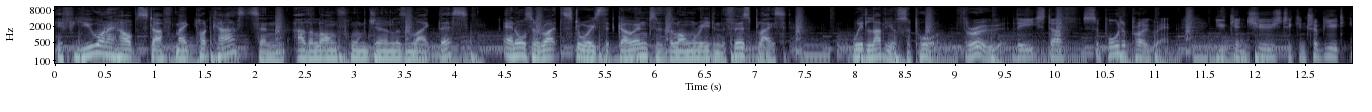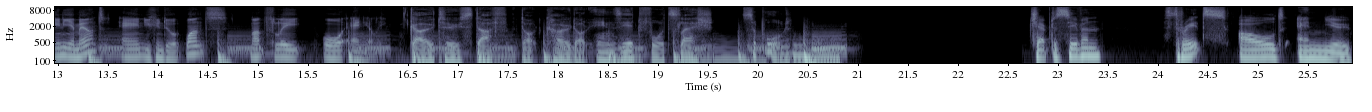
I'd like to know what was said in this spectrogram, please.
if you want to help Stuff make podcasts and other long form journalism like this, and also write the stories that go into the long read in the first place, we'd love your support. Through the Stuff Supporter Program. You can choose to contribute any amount and you can do it once, monthly, or annually. Go to stuff.co.nz forward slash support. Chapter 7 Threats Old and New.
